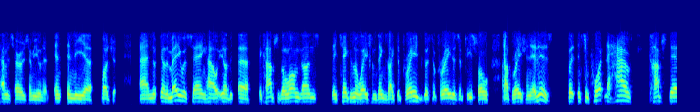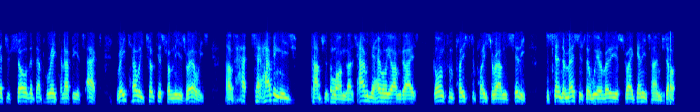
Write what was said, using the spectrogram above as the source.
counterterrorism unit in, in the uh, budget. And you know, the mayor was saying how you know the, uh, the cops with the long guns they take them away from things like the parade because the parade is a peaceful operation. It is, but it's important to have cops there to show that that parade cannot be attacked. Ray Kelly took this from the Israelis of ha- having these cops with the long guns, having the heavily armed guys going from place to place around the city to send a message that we are ready to strike anytime. So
